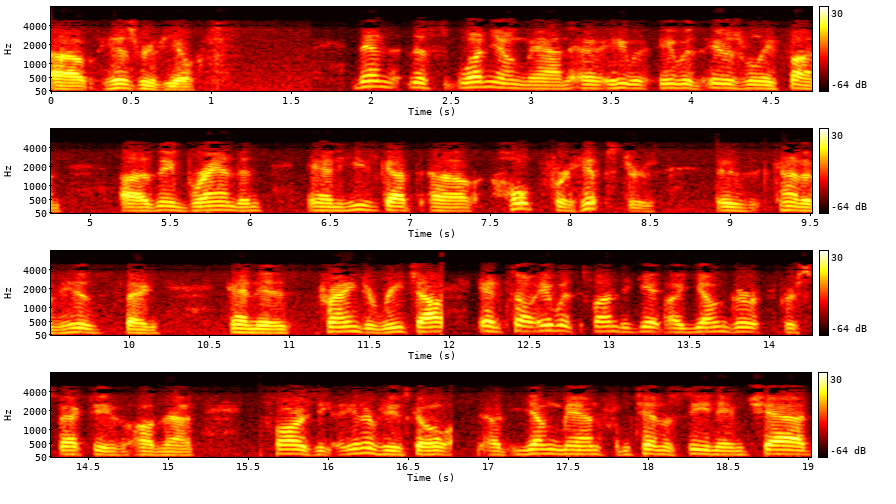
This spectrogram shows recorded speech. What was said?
uh, his review. Then this one young man, uh, he was he was it was really fun. Uh, his name Brandon, and he's got uh, Hope for Hipsters is kind of his thing, and is trying to reach out. And so it was fun to get a younger perspective on that. As far as the interviews go, a young man from Tennessee named Chad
